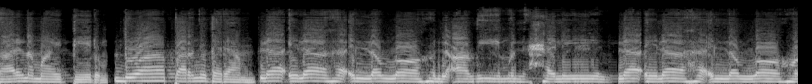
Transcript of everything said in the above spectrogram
കാരണമായി തീരും. ദ്വാ പറഞ്ഞു തരാം. ലാ ഇലാഹ ഇല്ലല്ലാഹുൽ ഹലീം. ലാ ഇലാഹ ഇല്ലല്ലാഹു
